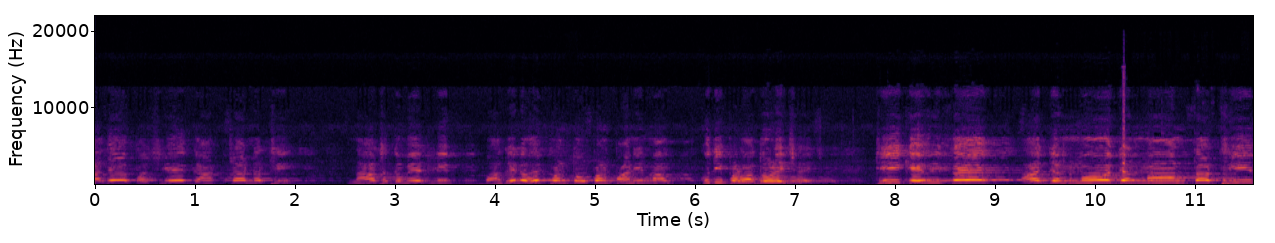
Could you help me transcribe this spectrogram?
આજે પછી ગાંઠતા નથી. નાથ ગમે એટલી બાંધેલો હોય પણ તો પણ પાણીમાં કૂદી પડવા દોડે છે. ઠીક એવી રીતે આ જન્મો જન્માંતરથી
